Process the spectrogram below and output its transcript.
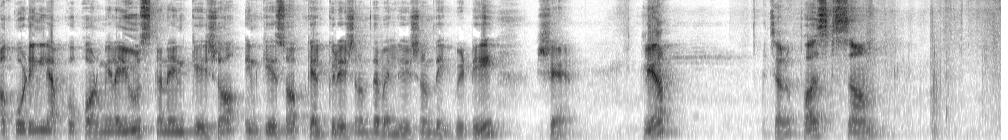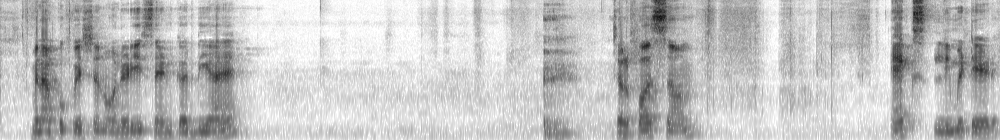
अकॉर्डिंगली आपको फॉर्मूला यूज़ करना है in case of in case of calculation of the valuation of the equity share clear चलो फ़र्स्ट सम मैंने आपको क्वेश्चन ऑलरेडी सेंड कर दिया है। चलो first some X limited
